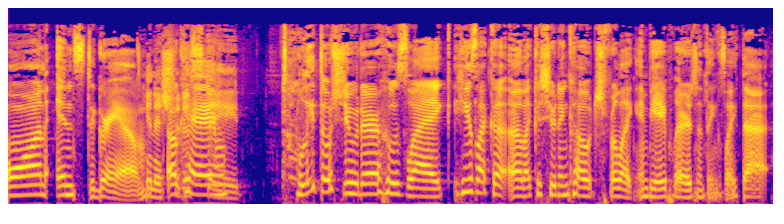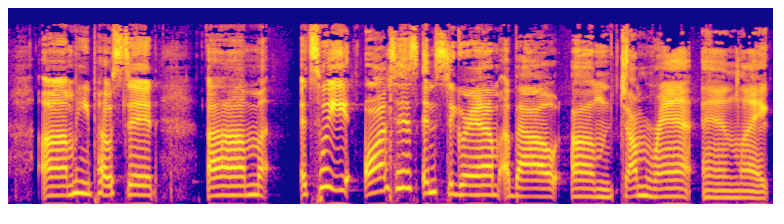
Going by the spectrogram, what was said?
on Instagram. and it should have okay. stayed. lethal shooter who's like he's like a, a like a shooting coach for like nba players and things like that um he posted um a tweet onto his instagram about um ja morant and like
